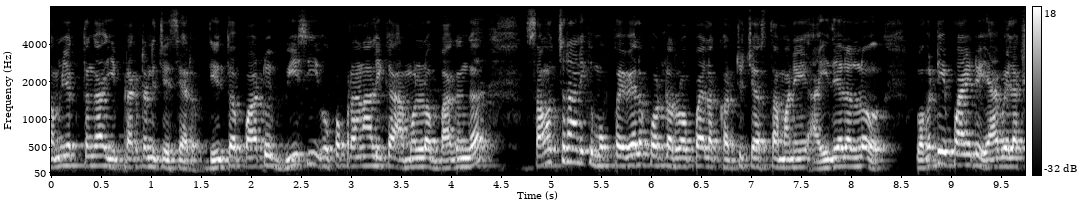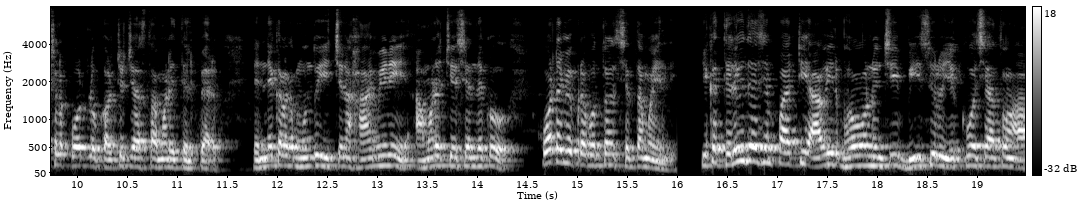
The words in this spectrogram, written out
సంయుక్తంగా ఈ ప్రకటన చేశారు. దీంతో పాటు బీసీ ఉప ప్రణాళిక అమల్లో భాగంగా సంవత్సరానికి ముప్పై వేల కోట్ల రూపాయల ఖర్చు చేస్తామని ఐదేళ్ళలో ఒకటి పాయింట్ యాభై లక్షల కోట్లు ఖర్చు చేస్తామని తెలిపారు. ఎన్నికలకు ముందు ఇచ్చిన హామీని అమలు చేసేందుకు కూటమి ప్రభుత్వం సిద్ధమైంది. ఇక తెలుగుదేశం పార్టీ ఆవిర్భావం నుంచి బీసీలు ఎక్కువ శాతం ఆ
